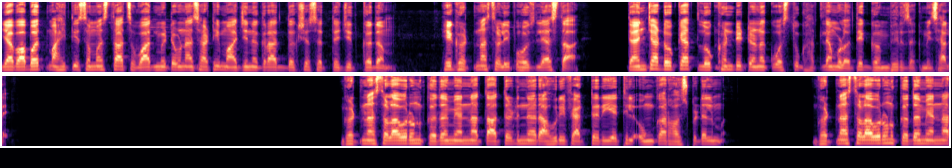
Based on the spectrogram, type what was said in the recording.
याबाबत माहिती समजताच वाद मिटवण्यासाठी माजी नगराध्यक्ष सत्यजित कदम हे घटनास्थळी पोहोचले असता त्यांच्या डोक्यात लोखंडी टणक वस्तू घातल्यामुळं ते गंभीर जखमी झाले. घटनास्थळावरून कदम यांना तातडीनं राहुरी फॅक्टरी येथील ओंकार हॉस्पिटल घटनास्थळावरून कदम यांना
